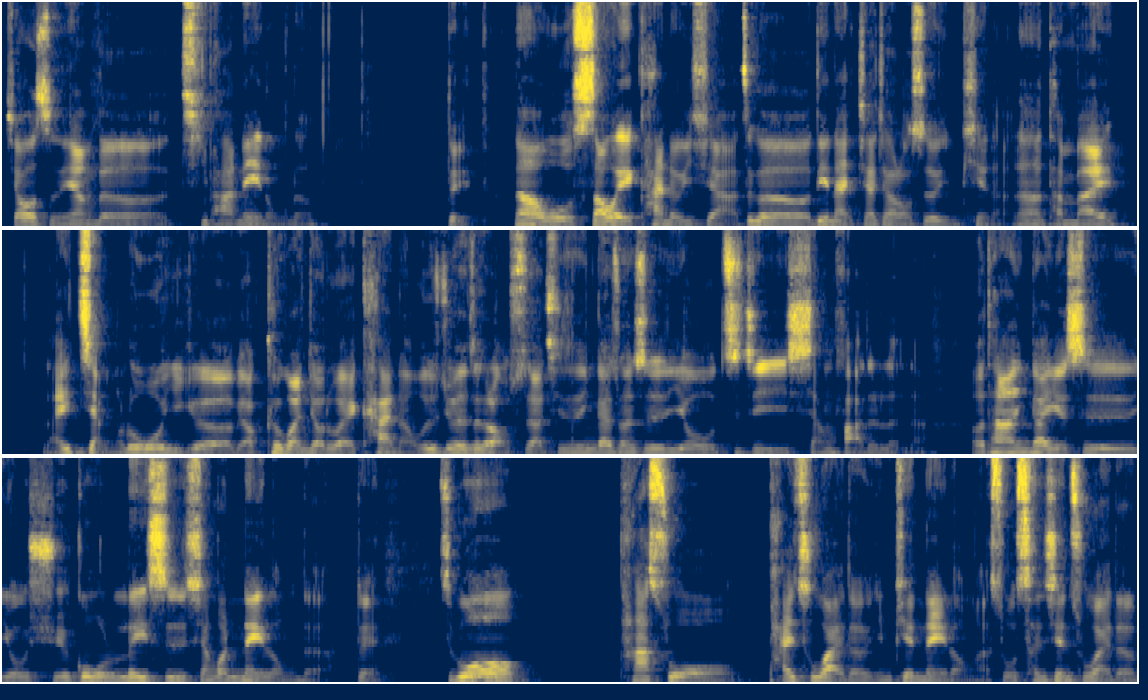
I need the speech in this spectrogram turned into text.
教了怎样的奇葩内容呢？对，那我稍微看了一下这个恋爱家教老师的影片啊，那坦白。来讲，如果以一个比较客观角度来看呢、啊，我就觉得这个老师啊，其实应该算是有自己想法的人啊，而他应该也是有学过类似相关内容的，对。只不过他所拍出来的影片内容啊，所呈现出来的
